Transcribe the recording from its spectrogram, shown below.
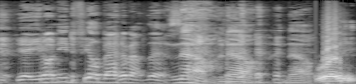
yeah, you don't need to feel bad about this. No, no, no. Right.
